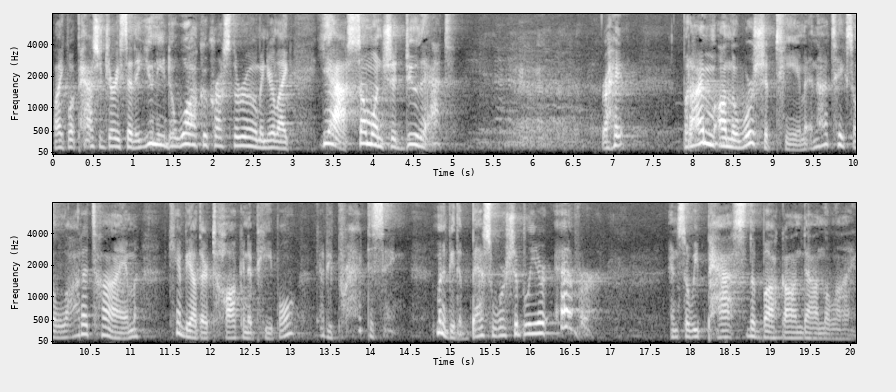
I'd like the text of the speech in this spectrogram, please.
like what Pastor Jerry said, that you need to walk across the room, and you're like, yeah, someone should do that. right? But I'm on the worship team, and that takes a lot of time. I can't be out there talking to people, I've got to be practicing. I'm to be the best worship leader ever. And so we pass the buck on down the line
